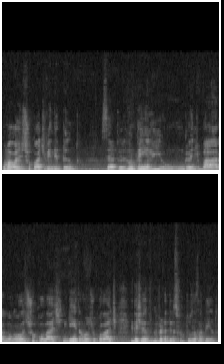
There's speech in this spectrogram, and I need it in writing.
uma loja de chocolate vender tanto, certo? Ele não tem ali um, um grande bar, alguma uma loja de chocolate, ninguém entra na loja de chocolate e deixa verdadeiras fortunas lá dentro.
